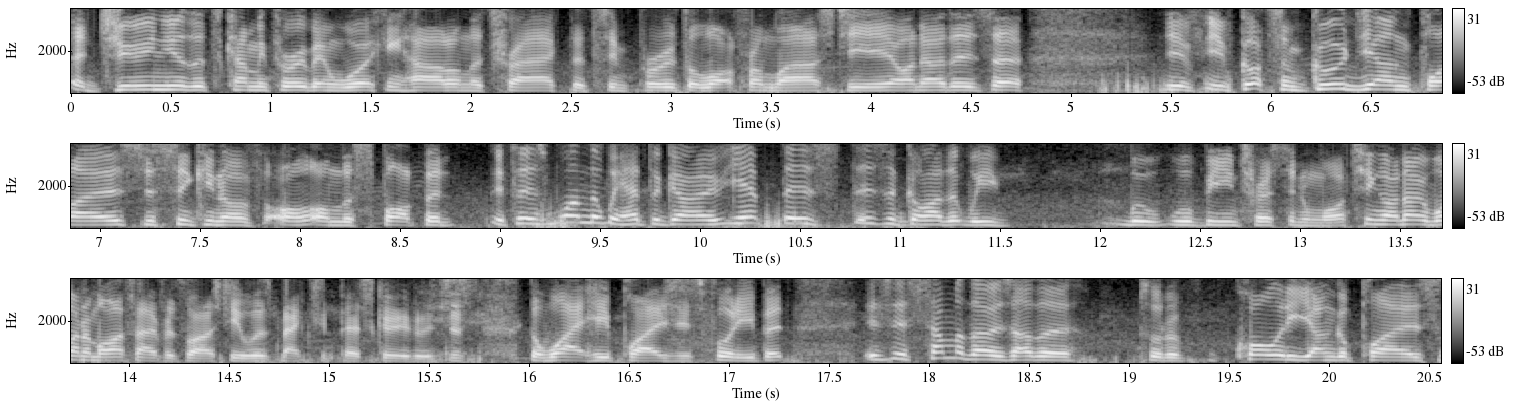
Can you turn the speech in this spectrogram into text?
a junior that's coming through, been working hard on the track, that's improved a lot from last year? I know there's a, you've, you've got some good young players just thinking of on, on the spot, but if there's one that we had to go, yep, there's, there's a guy that we will, will be interested in watching. I know one of my favourites last year was Maxi Pescudo, just the way he plays his footy. But is there some of those other sort of quality younger players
